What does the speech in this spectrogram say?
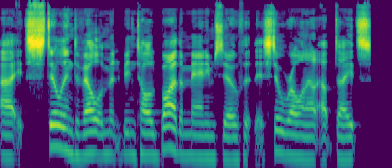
Uh, it's still in development, been told by the man himself that they're still rolling out updates.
